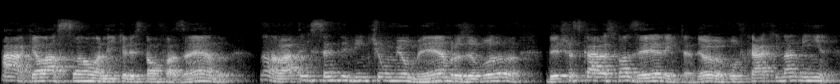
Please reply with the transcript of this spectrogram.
ah, aquela ação ali que eles estão fazendo, não, lá tem 121 mil membros, eu vou deixa os caras fazerem, entendeu? Eu vou ficar aqui na minha.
